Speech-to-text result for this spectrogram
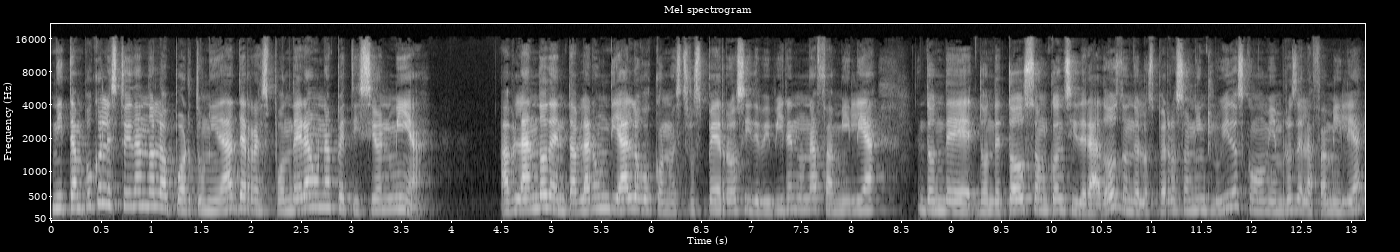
ni tampoco le estoy dando la oportunidad de responder a una petición mía, hablando de entablar un diálogo con nuestros perros y de vivir en una familia donde, donde todos son considerados, donde los perros son incluidos como miembros de la familia,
